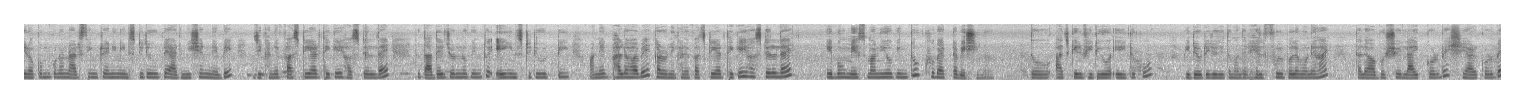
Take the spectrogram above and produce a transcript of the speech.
এরকম কোনো নার্সিং ট্রেনিং ইনস্টিটিউটে অ্যাডমিশন নেবে, যেখানে ফার্স্ট ইয়ার থেকেই হস্টেল দেয়, তো তাদের জন্য কিন্তু এই ইনস্টিটিউটটি অনেক ভালো হবে, কারণ এখানে ফার্স্ট ইয়ার থেকেই হস্টেল দেয়। এবং মেস মানিও কিন্তু খুব একটা বেশি না। তো আজকের ভিডিও এইটুকু। ভিডিওটি যদি তোমাদের হেল্পফুল বলে মনে হয়, তাহলে অবশ্যই লাইক করবে শেয়ার করবে।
